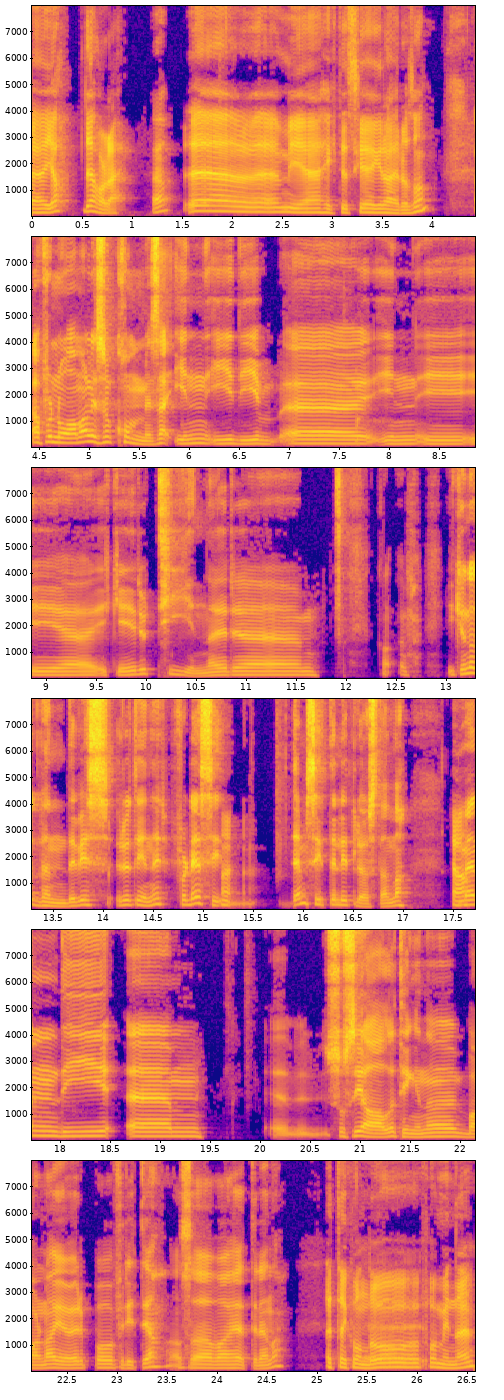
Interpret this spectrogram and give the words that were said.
Uh, ja, det har det. Ja. Mye hektiske greier og sånn. Ja, for nå har man liksom kommet seg inn i de Inn i, i Ikke i rutiner Ikke nødvendigvis rutiner, for det, dem sitter litt løst ennå. Ja. Men de eh, eh, sosiale tingene barna gjør på fritida, altså hva heter det nå? Taekwondo for min del.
